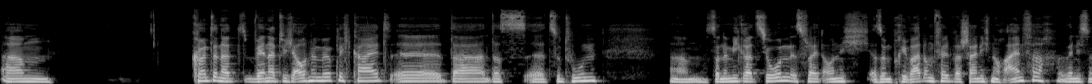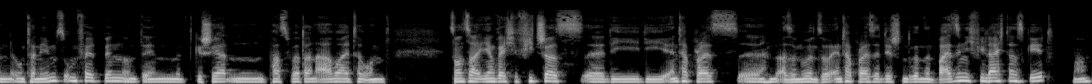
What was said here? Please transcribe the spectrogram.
Ähm, könnte nat wäre natürlich auch eine Möglichkeit, äh, da das äh, zu tun. Ähm, so eine Migration ist vielleicht auch nicht, also im Privatumfeld wahrscheinlich noch einfach, wenn ich so ein Unternehmensumfeld bin und den mit gescherten Passwörtern arbeite und sonst noch irgendwelche Features, äh, die die Enterprise, äh, also nur in so Enterprise Edition drin sind, weiß ich nicht, wie leicht das geht. Ne?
